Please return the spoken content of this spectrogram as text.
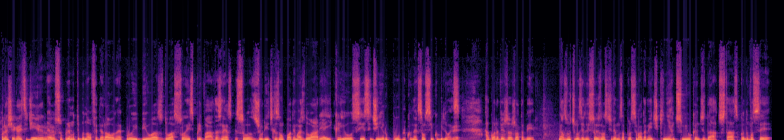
para chegar a esse dinheiro. É, né? o Supremo Tribunal Federal né, proibiu as doações privadas, né? As pessoas jurídicas não podem mais doar, e aí criou-se esse dinheiro público, né? Que são 5 bilhões. Agora, veja, JB. Nas últimas eleições, nós tivemos aproximadamente 500 mil candidatos, tá? Quando você,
